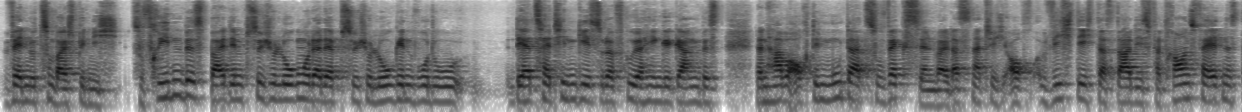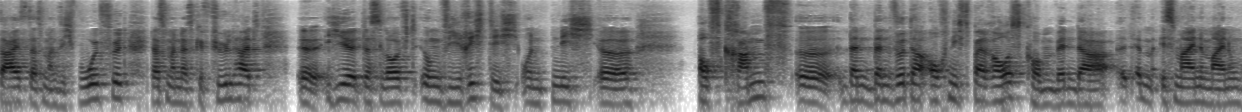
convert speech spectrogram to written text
wenn du zum Beispiel nicht zufrieden bist bei dem Psychologen oder der Psychologin, wo du derzeit hingehst oder früher hingegangen bist, dann habe auch den Mut da zu wechseln, weil das ist natürlich auch wichtig, dass da dieses Vertrauensverhältnis da ist, dass man sich wohlfühlt, dass man das Gefühl hat, äh, hier, das läuft irgendwie richtig und nicht äh, auf Krampf, äh, dann, dann wird da auch nichts bei rauskommen, wenn da, äh, ist meine Meinung,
